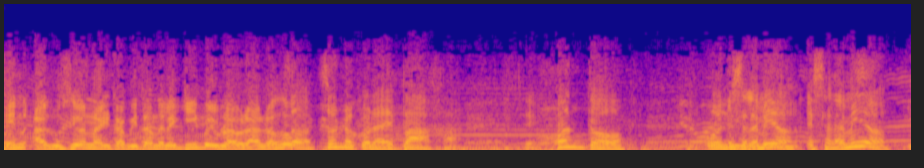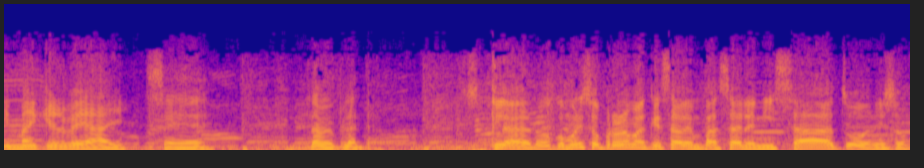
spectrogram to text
En alusión al capitán del equipo y bla bla. Los dos. Son, son una cola de paja. Sí. ¿Cuánto? Oli ¿Esa es la mía? ¿Esa es la mía? Y Michael B. hay. Sí. Dame plata. Claro, como en esos programas que saben pasar en ISAT o en esos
